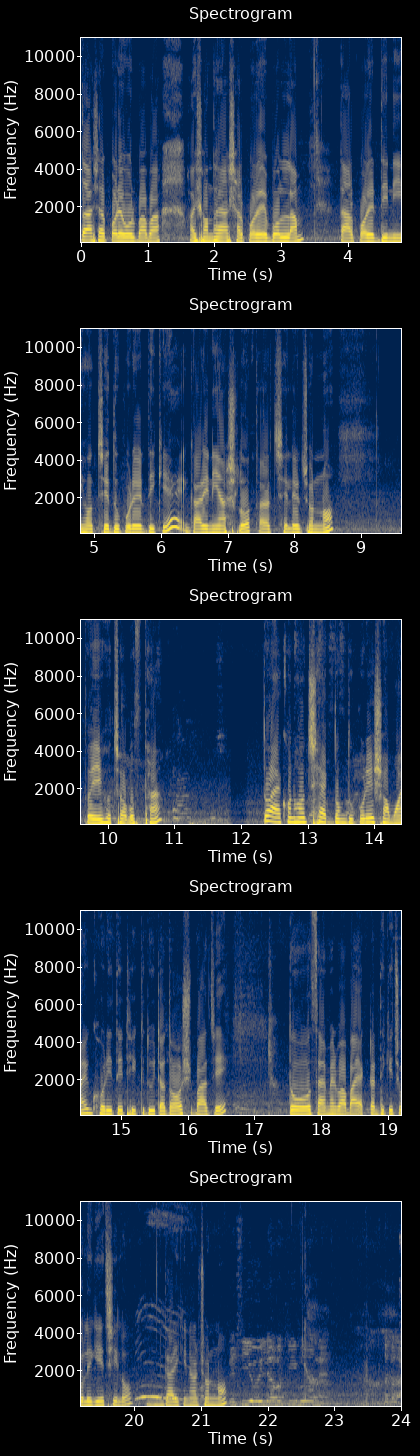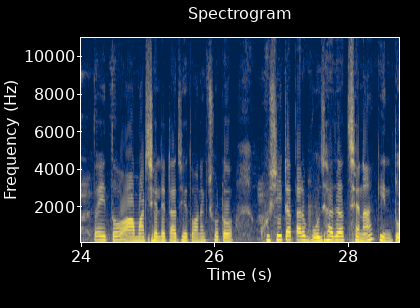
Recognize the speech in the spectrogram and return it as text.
তো আসার পরে ওর বাবা সন্ধ্যায় আসার পরে বললাম, তারপরের দিনই হচ্ছে দুপুরের দিকে গাড়ি নিয়ে আসলো তার ছেলের জন্য। তো এই হচ্ছে অবস্থা। তো এখন হচ্ছে একদম দুপুরের সময়, ঘড়িতে ঠিক দুইটা দশ বাজে। তো স্যামের বাবা একটার দিকে চলে গিয়েছিল গাড়ি কেনার জন্য। তো এই তো আমার ছেলেটা যেহেতু অনেক ছোট, খুশিটা তার বোঝা যাচ্ছে না, কিন্তু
